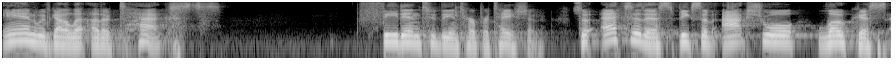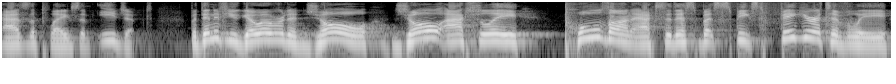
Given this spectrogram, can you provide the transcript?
And we've got to let other texts feed into the interpretation. So Exodus speaks of actual locusts as the plagues of Egypt. But then if you go over to Joel, Joel actually pulls on Exodus but speaks figuratively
